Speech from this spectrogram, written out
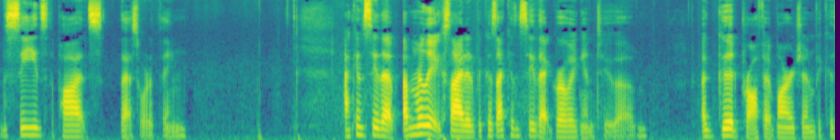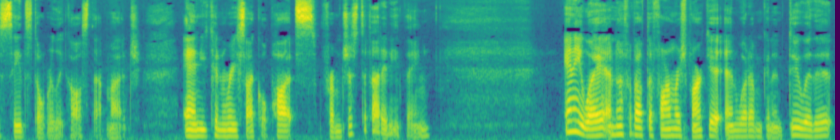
the seeds, the pots, that sort of thing. I can see that. I'm really excited because I can see that growing into um, a good profit margin because seeds don't really cost that much. And you can recycle pots from just about anything. Anyway, enough about the farmer's market and what I'm going to do with it.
